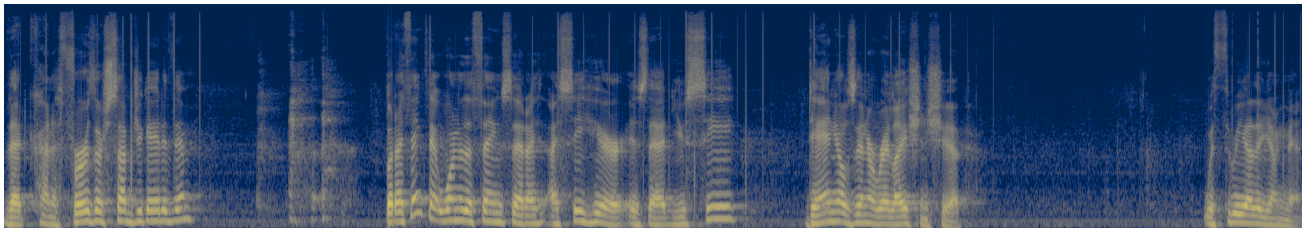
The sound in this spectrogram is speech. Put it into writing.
that kind of further subjugated them. But I think that one of the things that I, I see here is that you see Daniel's in a relationship with three other young men.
